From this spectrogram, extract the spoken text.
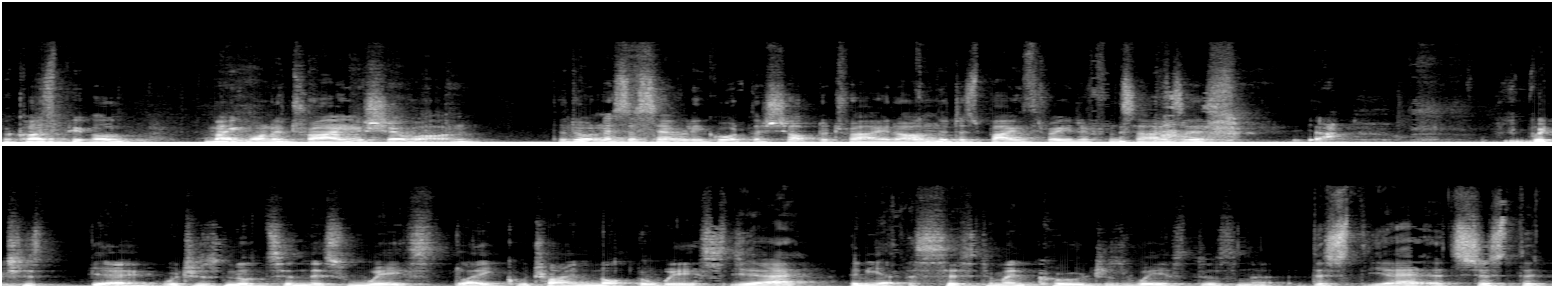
because people might want to try your shoe on. They don't necessarily go to the shop to try it on. They just buy three different sizes. Yeah, which is yeah, which is nuts in this waste. Like we're trying not to waste, yeah, and yet the system encourages waste, doesn't it? this yeah, it's just the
